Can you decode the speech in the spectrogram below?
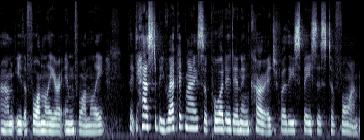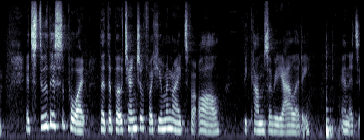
um, either formally or informally. It has to be recognized, supported, and encouraged for these spaces to form. It's through this support that the potential for human rights for all becomes a reality, and it's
